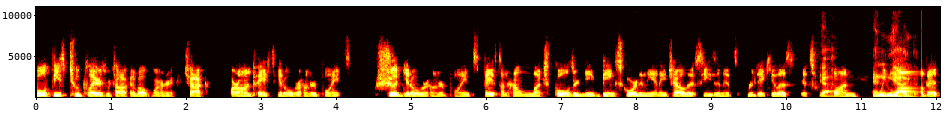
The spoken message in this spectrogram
both these two players we're talking about, Marner and Tkachuk, are on pace to get over 100 points. Should get over 100 points based on how much goals are being scored in the NHL this season. It's ridiculous. It's yeah. fun. And we yeah, love it.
